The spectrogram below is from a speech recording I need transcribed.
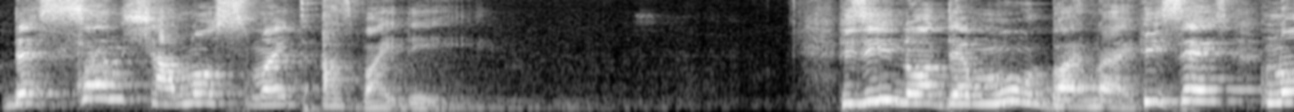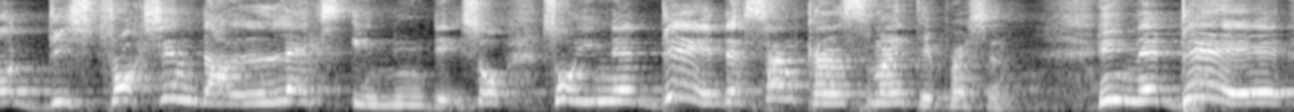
the sun shall not smite us by day. He said, not the moon by night. He says, not destruction that lurks in noonday. So, so in a day, the sun can smite a person. In a day,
